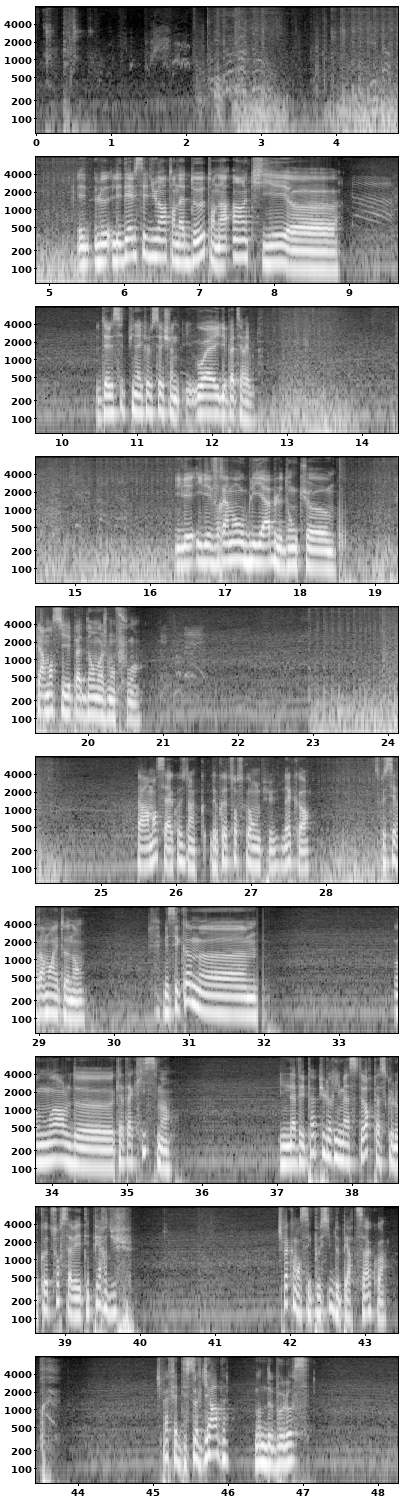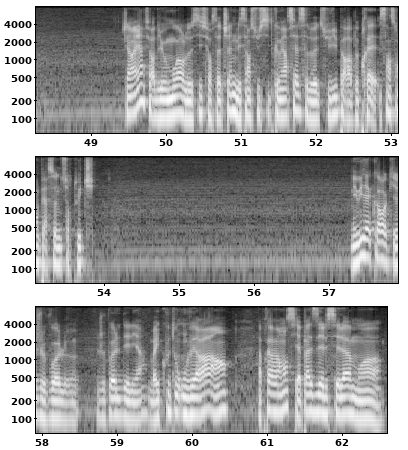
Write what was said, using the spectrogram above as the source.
Les DLC du 1, t'en as deux. T'en as un qui est... euh, le DLC de Pinnacle Station. Ouais, il est pas terrible. Il est, il est vraiment oubliable, donc... euh, clairement, s'il est pas dedans, moi je m'en fous. hein. Apparemment, c'est à cause de code source corrompu. D'accord. Parce que c'est vraiment étonnant? Mais c'est comme... Euh, Homeworld euh, Cataclysme. Ils n'avaient pas pu le remaster parce que le code source avait été perdu. Je sais pas comment c'est possible de perdre ça, quoi. Je sais pas, faites des sauvegardes, bande de bolos. J'aimerais bien faire du Homeworld aussi sur cette chaîne, mais c'est un suicide commercial, ça doit être suivi par à peu près 500 personnes sur Twitch. Mais oui, d'accord, ok, je vois le, je vois le délire. Bah écoute, on, verra. Hein. Après, vraiment, s'il n'y a pas ce DLC là, moi,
